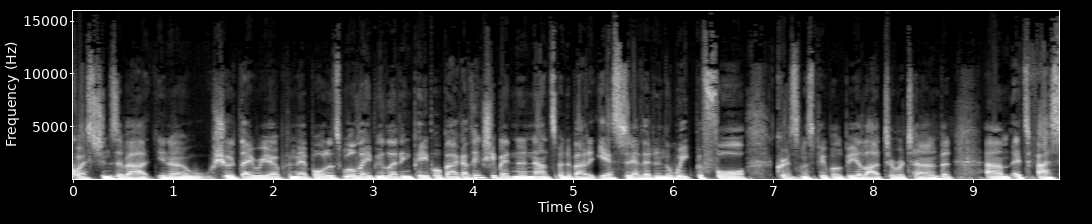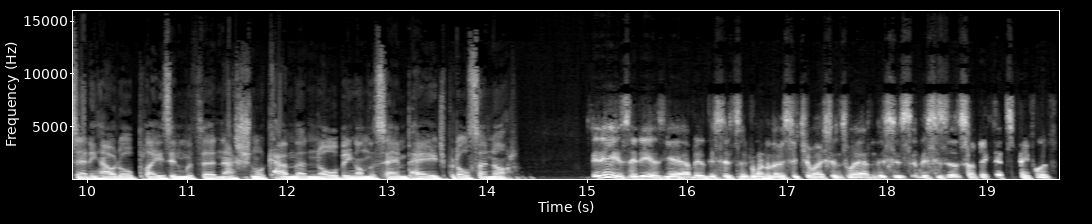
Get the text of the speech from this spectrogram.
questions about, you know, should they reopen their borders? Will they be letting people back? I think she made an announcement about it yesterday that in the week before Christmas, people would be allowed to return. But um, it's fascinating how it all plays in with the national cabinet and all being on the same page, but also not. It is. It is. Yeah. I mean, this is one of those situations where this is this is a subject that people have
